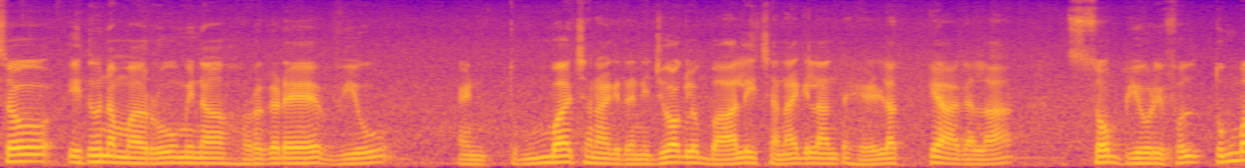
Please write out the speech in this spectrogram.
ಸೊ ಇದು ನಮ್ಮ ರೂಮಿನ ಹೊರಗಡೆ ವ್ಯೂ ಆ್ಯಂಡ್ ತುಂಬ ಚೆನ್ನಾಗಿದೆ. ನಿಜವಾಗ್ಲೂ ಬಾಲಿ ಚೆನ್ನಾಗಿಲ್ಲ ಅಂತ ಹೇಳೋಕ್ಕೆ ಆಗಲ್ಲ. ಸೊ ಬ್ಯೂಟಿಫುಲ್ ತುಂಬ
